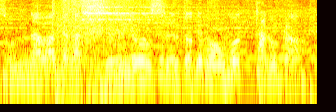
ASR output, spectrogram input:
そんな技が通用するとでも思ったのか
